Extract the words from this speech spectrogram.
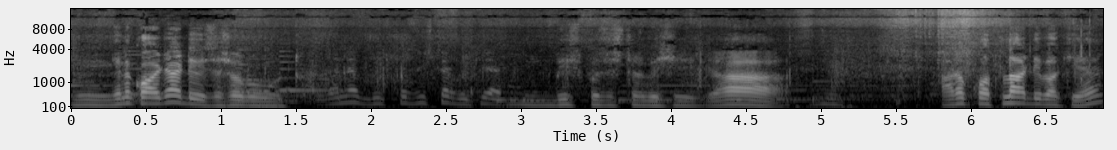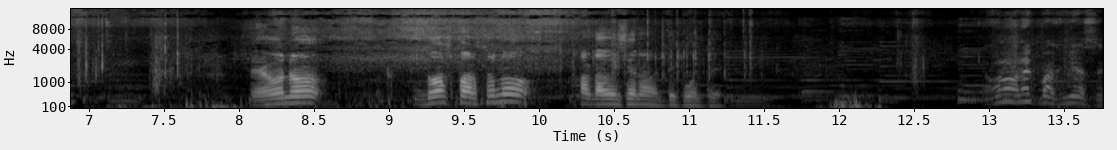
হুম, এখানে কয়টা আটি হয়েছে সর্বমোট? এখানে বিশ পঁচিশটার বেশি আছে বিশ পঁচিশটার বেশি আরও কতলা আটি বাকি হ্যাঁ? এখনও দশ পার্সেন্টও কাটা হয়েছে না ঠিক মতে। এখন অনেক বাকি আছে।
